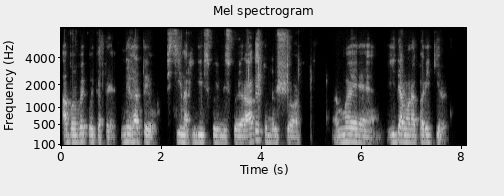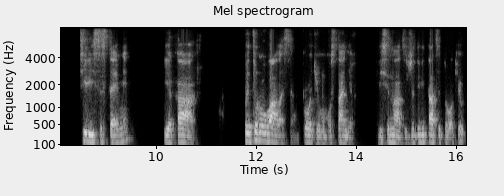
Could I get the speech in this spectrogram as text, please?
аби викликати негатив в стінах Львівської міської ради, тому що ми йдемо наперекір цілій системі, яка бетонувалася протягом останніх 18 вже 19 років.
